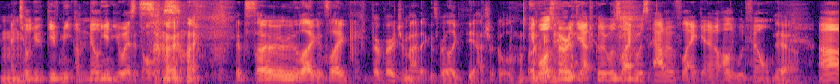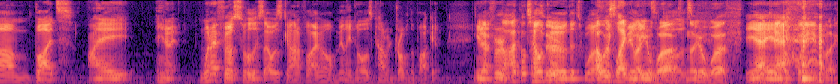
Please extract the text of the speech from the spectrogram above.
until you give me a million US Mm. It's dollars." so, like, it's so like it's like very dramatic. It's very like theatrical. it was very theatrical. It was like it was out of like a Hollywood film. yeah. Um, but I, you know, when I first saw this, I was kind of like, oh, a million dollars, kind of a drop in the bucket. You know, for No, I a thought that telco that's worth I was like, know your worth. dollars. Know your worth. Yeah, you know, yeah. King or queen. Like,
